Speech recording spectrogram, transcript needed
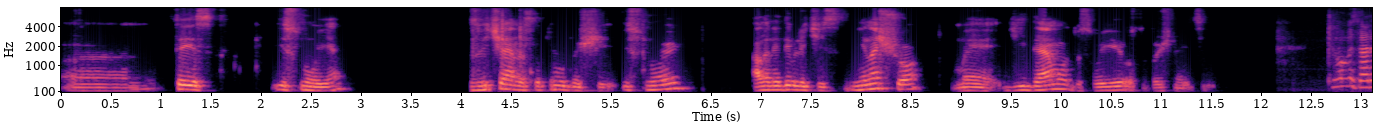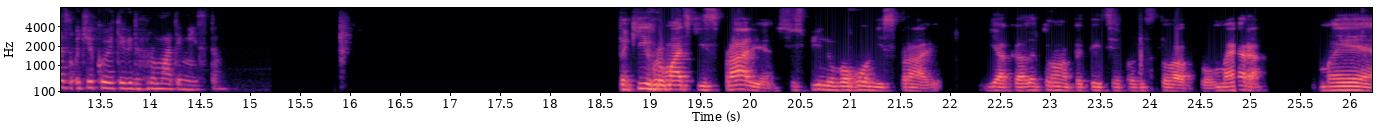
е, тиск існує. Звичайно, що труднощі існують, але не дивлячись ні на що, ми дійдемо до своєї остаточної цілі. Чого ви зараз очікуєте від громади міста? такій громадській справі, суспільно вагомій справі, як електронна петиція про відставку мера, ми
